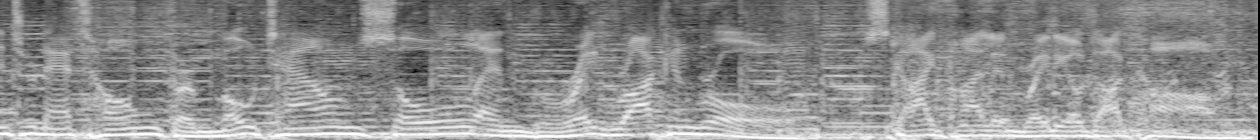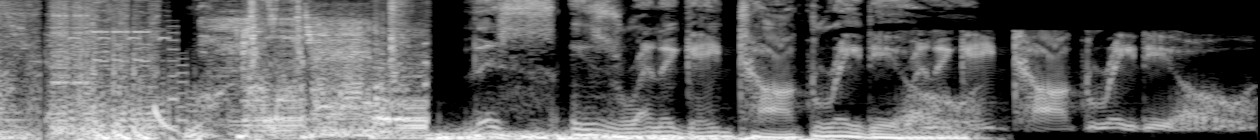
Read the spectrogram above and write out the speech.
internet's home for Motown, soul, and great rock and roll. SkyPilotRadio.com. This is Renegade Talk Radio. Renegade Talk Radio.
